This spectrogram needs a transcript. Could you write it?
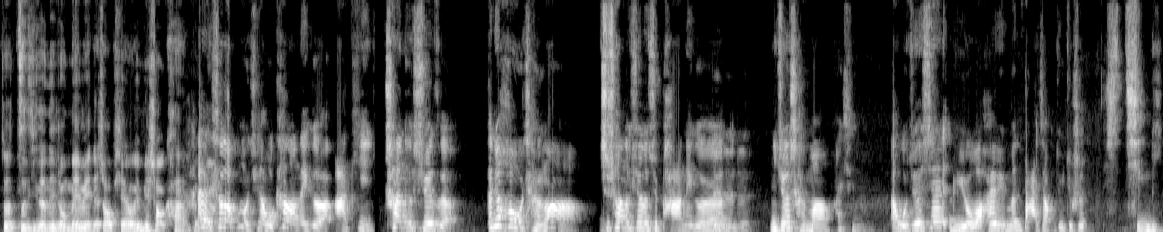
就自己的那种美美的照片，我也没少看。哎，说到朋友圈，我看到那个阿 K 穿那个靴子，感觉好沉啊！去穿那个靴子去爬那个，对对对，你觉得沉吗？还行。哎，我觉得现在旅游啊，还有一门大讲究就是行李。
